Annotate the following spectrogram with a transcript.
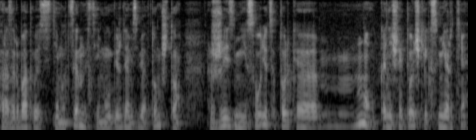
разрабатывая системы ценностей, мы убеждаем себя в том, что жизнь не сводится только ну, конечной точке, к смерти.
